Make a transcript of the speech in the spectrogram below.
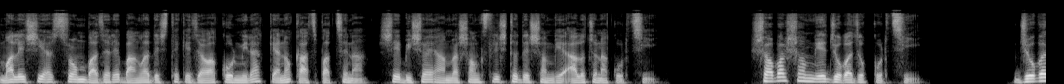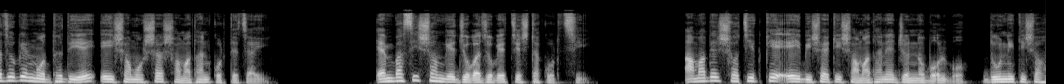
মালয়েশিয়ার শ্রম বাজারে বাংলাদেশ থেকে যাওয়া কর্মীরা কেন কাজ পাচ্ছে না, সে বিষয়ে আমরা সংশ্লিষ্টদের সঙ্গে আলোচনা করছি। সবার সঙ্গে যোগাযোগ করছি। যোগাযোগের মধ্য দিয়ে এই সমস্যার সমাধান করতে চাই। এম্বাসির সঙ্গে যোগাযোগের চেষ্টা করছি। আমাদের সচিবকে এই বিষয়টি সমাধানের জন্য বলব। দুর্নীতিসহ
